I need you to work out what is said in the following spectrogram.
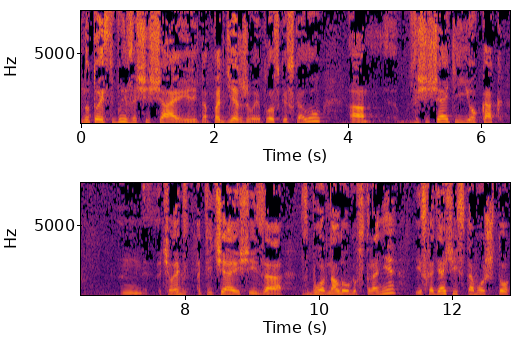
Ну, то есть вы, защищая или поддерживая плоскую скалу, э, защищаете ее как человек, отвечающий за сбор налогов в стране, исходящий из того, что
